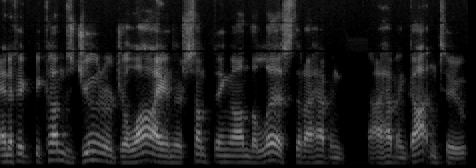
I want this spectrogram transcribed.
and if it becomes june or july and there's something on the list that i haven't i haven't gotten to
